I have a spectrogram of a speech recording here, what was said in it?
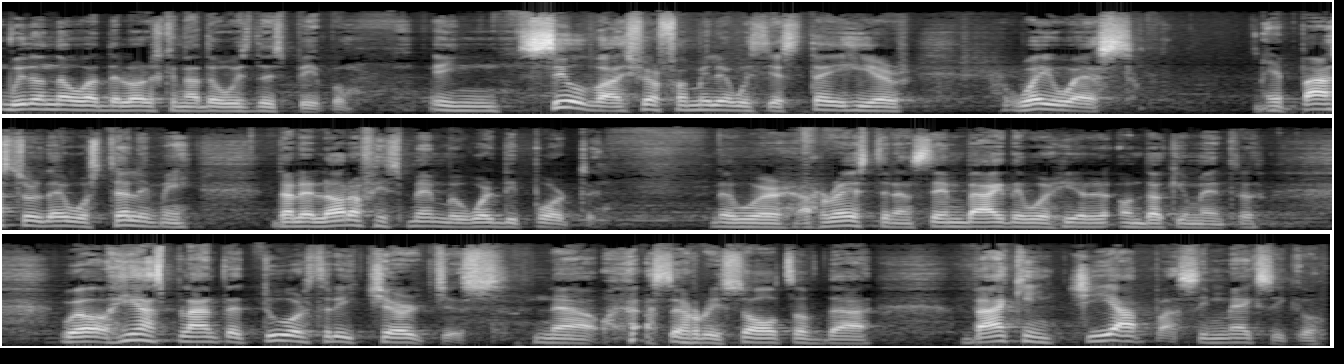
we don't know what the Lord is going to do with these people. In Sylva, if you're familiar with the state here, way west, a pastor there was telling me that a lot of his members were deported. They were arrested and sent back. They were here undocumented. Well, he has planted two or three churches now as a result of that. Back in Chiapas, in Mexico,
